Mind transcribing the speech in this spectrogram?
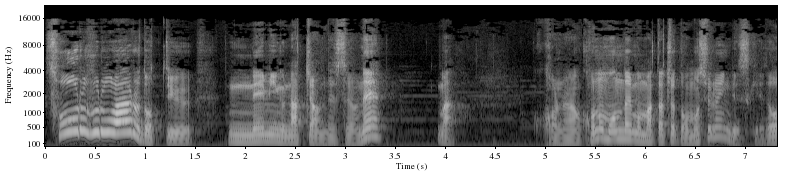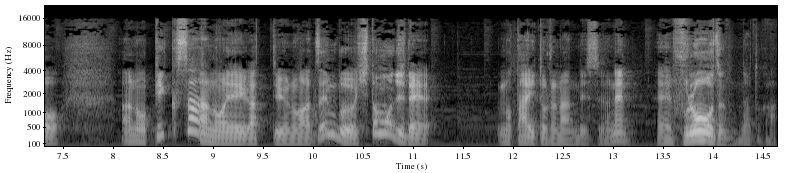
ソウルフルワールドっていうネーミングになっちゃうんですよね。まあ、この、この問題もまたちょっと面白いんですけど、あの、ピクサーの映画っていうのは全部一文字でのタイトルなんですよね。えー、フローズンだとか、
